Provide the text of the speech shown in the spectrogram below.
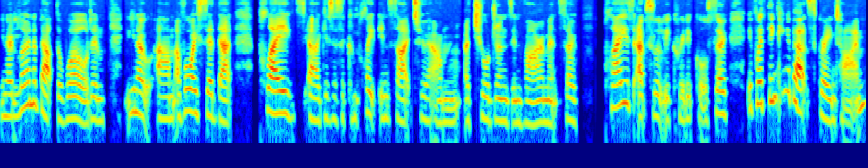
you know learn about the world. And you know um, i've always said that play uh, gives us a complete insight to um, a children's environment. So play is absolutely critical. So if we're thinking about screen time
